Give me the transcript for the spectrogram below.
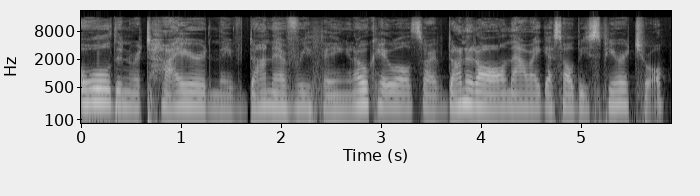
old and retired and they've done everything, and okay, well, so I've done it all, now I guess I'll be spiritual.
